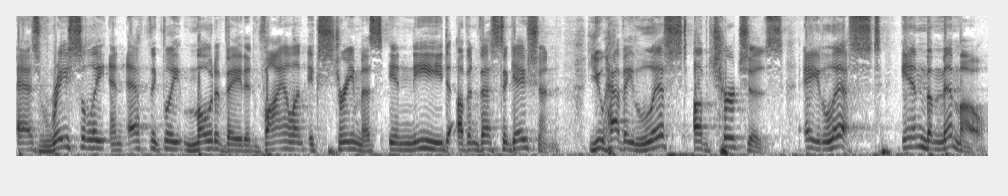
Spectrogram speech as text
as racially and ethnically motivated violent extremists in need of investigation. You have a list of churches, a list in the memo.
